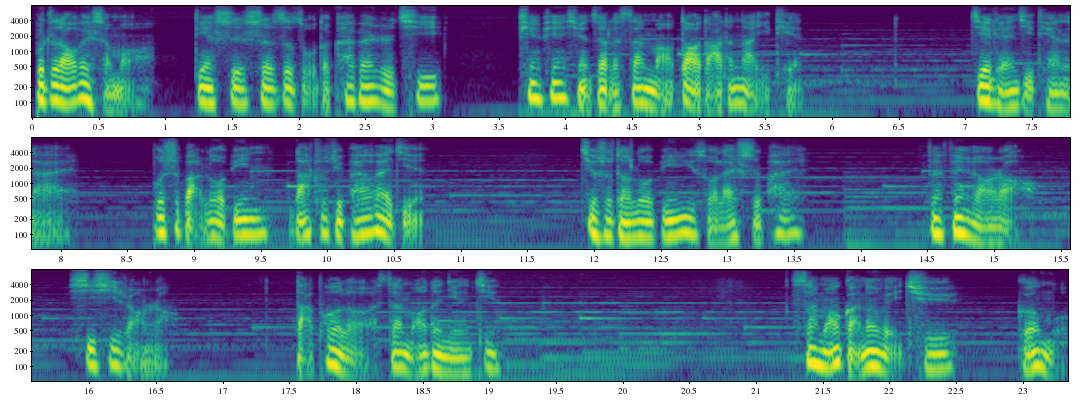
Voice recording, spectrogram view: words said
不知道为什么，电视摄制组的开拍日期偏偏选在了三毛到达的那一天。接连几天来，不是把洛宾拉出去拍外景，就是到洛宾寓所来实拍，纷纷扰扰，熙熙攘攘，打破了三毛的宁静。三毛感到委屈、隔膜，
